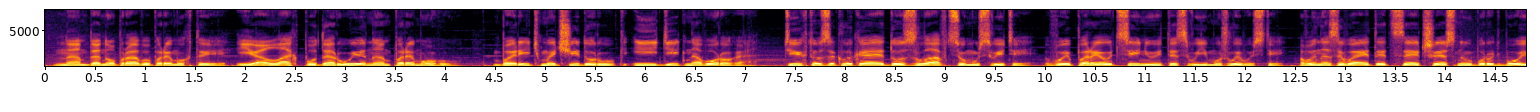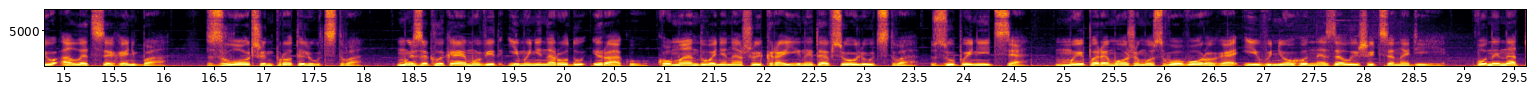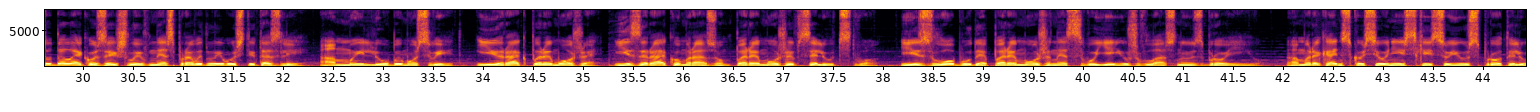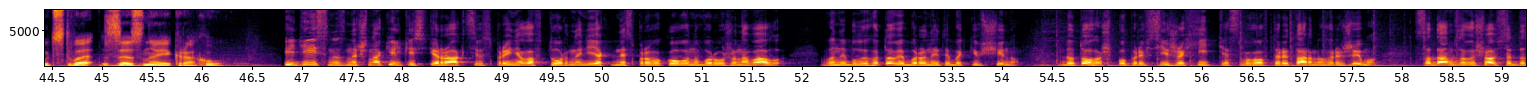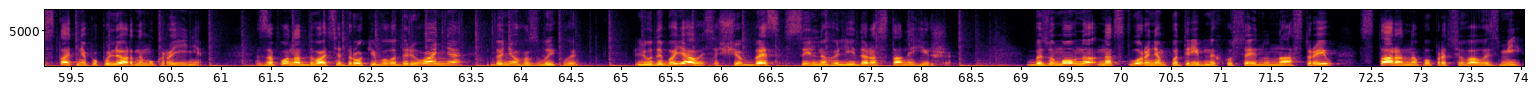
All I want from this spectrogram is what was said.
Нам дано право перемогти, і Аллах подарує нам перемогу. Беріть мечі до рук і йдіть на ворога. Ті, хто закликає до зла в цьому світі, ви переоцінюєте свої можливості. Ви називаєте це чесною боротьбою, але це ганьба, злочин проти людства. Ми закликаємо від імені народу Іраку, командування нашої країни та всього людства. Зупиніться. Ми переможемо свого ворога, і в нього не залишиться надії. Вони надто далеко зайшли в несправедливості та злі. А ми любимо світ. І Ірак переможе. І з Іраком разом переможе все людство. І зло буде переможене своєю ж власною зброєю. Американсько-сіоністський союз проти людства зазнає краху. І дійсно, значна кількість іракців сприйняла вторгнення як неспровоковану ворожу навалу. Вони були готові боронити батьківщину. До того ж, попри всі жахіття свого авторитарного режиму, Саддам залишався достатньо популярним в Україні. За понад 20 років володарювання до нього звикли. Люди боялися, що без сильного лідера стане гірше. Безумовно, над створенням потрібних Хусейну настроїв старанно попрацювали ЗМІ,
